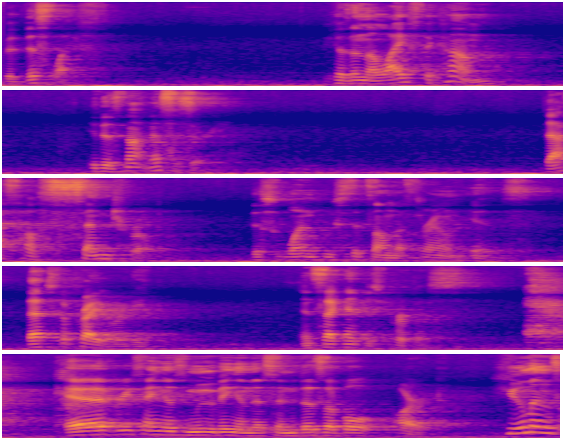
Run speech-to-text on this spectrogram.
for this life. Because in the life to come, it is not necessary. That's how central this one who sits on the throne is. That's the priority. And second is purpose. Everything is moving in this invisible arc. Humans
